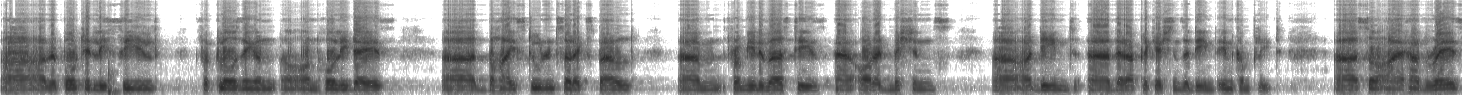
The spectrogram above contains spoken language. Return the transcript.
uh, are reportedly sealed for closing on, on holy days. Uh, Baha'i students are expelled um, from universities uh, or admissions are deemed, their applications are deemed incomplete. so I have raised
